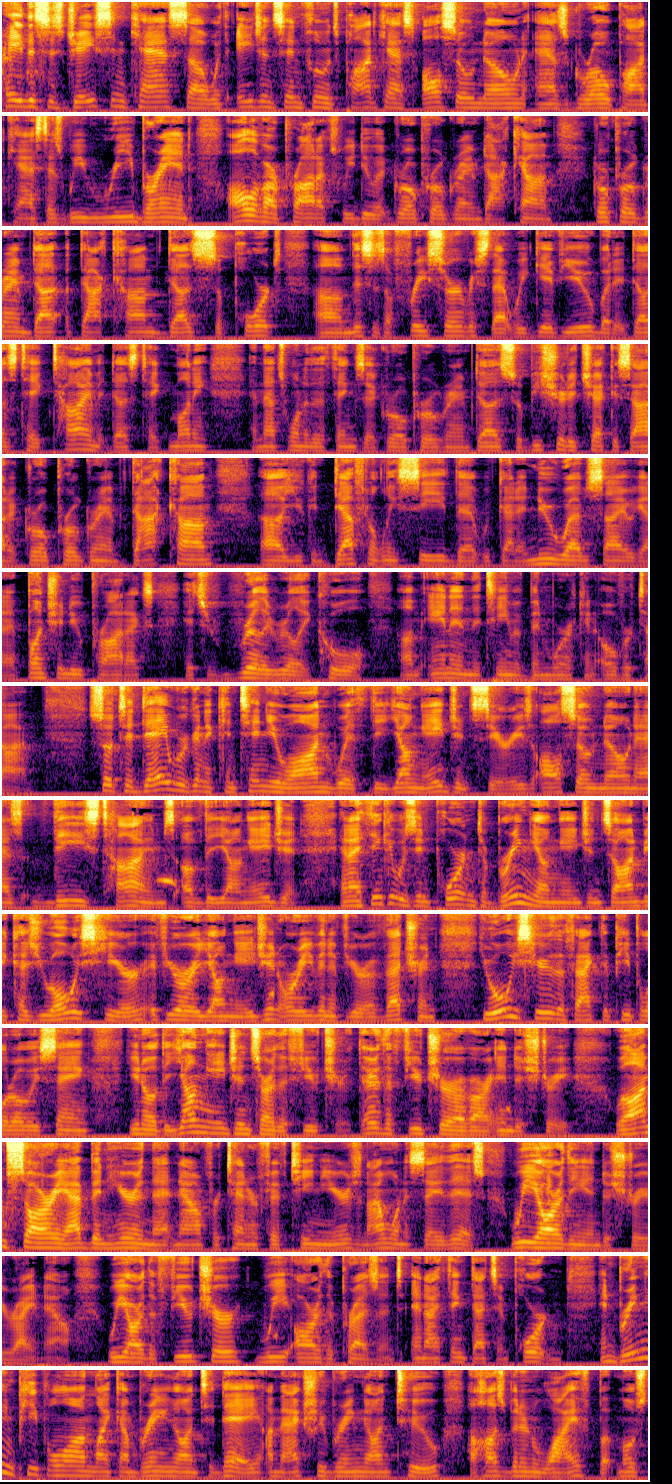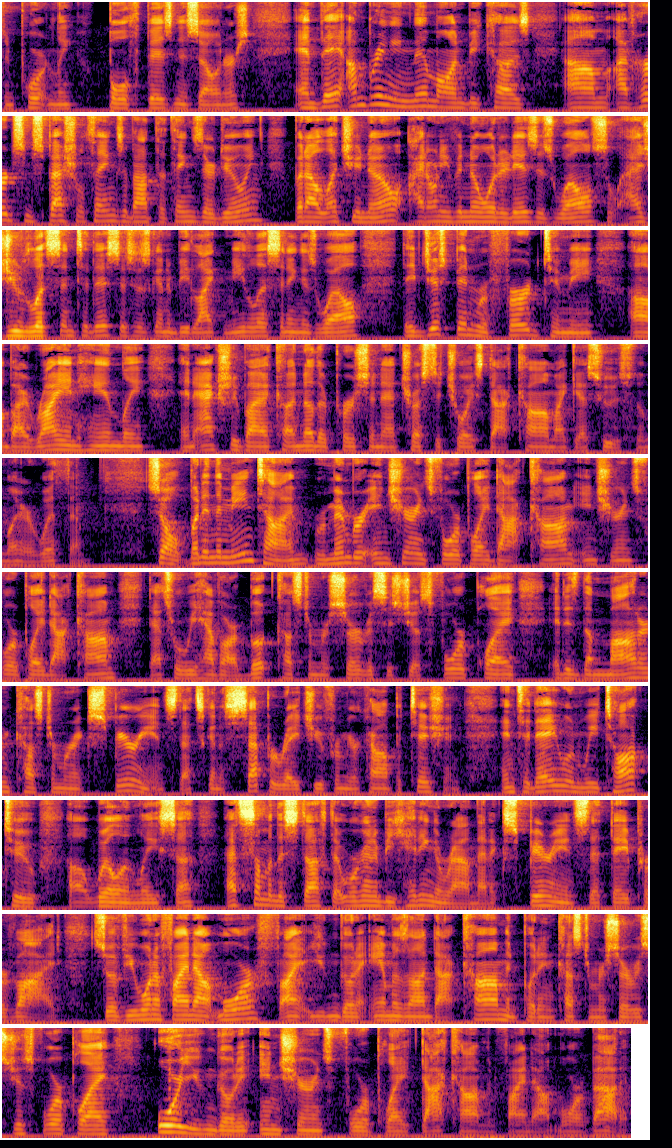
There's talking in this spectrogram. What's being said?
Hey, this is Jason Cass uh, with Agents Influence Podcast, also known as Grow Podcast, as we rebrand all of our products we do at growprogram.com. Growprogram.com does support. Um, this is a free service that we give you, but it does take time, it does take money, and that's one of the things that Grow Program does. So be sure to check us out at growprogram.com. Uh, you can definitely see that we've got a new website, we've got a bunch of new products. It's really, really cool. Um, Anna and the team have been working overtime. So today we're going to continue on with the Young Agent series, also known as These Times of the Young Agent. And I think it was important to bring young agents on because you always hear, if you're a young agent or even if you're a veteran, you always hear the fact that people are always saying, you know, the young agents are the future. They're the future of our industry. Well, I'm sorry, I've been hearing that now for 10 or 15 years, and I want to say this we are the industry right now. We are the future, we are the present. And I think that's important. And bringing people on like I'm bringing on today, I'm actually bringing on two a husband and wife, but most importantly, both business owners, and they I'm bringing them on because um, I've heard some special things about the things they're doing, but I'll let you know I don't even know what it is as well. So as you listen to this, this is going to be like me listening as well. They've just been referred to me uh, by Ryan Hanley and actually by a, another person at TrustedChoice.com, I guess, who's familiar with them. So, but in the meantime, remember insuranceforeplay.com, insuranceforeplay.com. That's where we have our book, Customer Service is Just Foreplay. It is the modern customer experience that's going to separate you from your competition. And today, when we talk to uh, Will and Lisa, that's some of the stuff that we're going to be hitting around, that experience that they provide. So if you want to find out more, find, you can go to amazon.com and put in Customer Service Just Foreplay, or you can go to insuranceforeplay.com and find out more about it.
